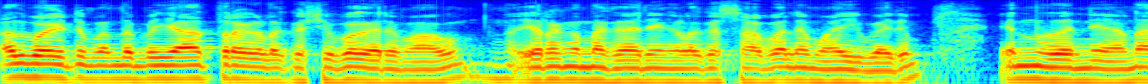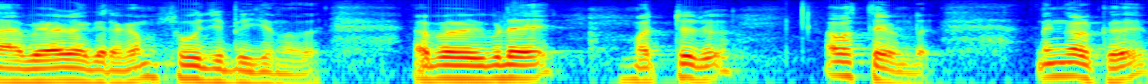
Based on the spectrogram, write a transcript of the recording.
അതുമായിട്ട് ബന്ധപ്പെട്ട് യാത്രകളൊക്കെ ശുഭകരമാകും ഇറങ്ങുന്ന കാര്യങ്ങളൊക്കെ സഫലമായി വരും എന്ന് തന്നെയാണ് ആ വേഴഗ്രഹം സൂചിപ്പിക്കുന്നത്. അപ്പോൾ ഇവിടെ മറ്റൊരു അവസ്ഥയുണ്ട്. നിങ്ങൾക്ക്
